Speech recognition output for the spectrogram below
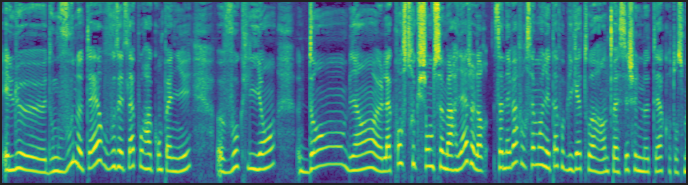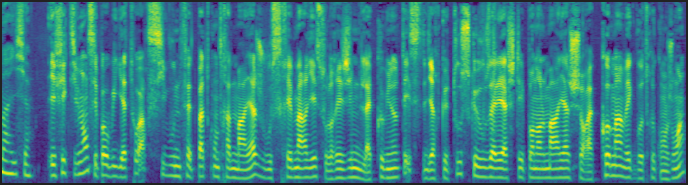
Et le, donc vous, notaire, vous êtes là pour accompagner euh, vos clients dans bien la construction de ce mariage. Alors, ça n'est pas forcément une étape obligatoire hein, de passer chez le notaire quand on se marie. Effectivement, c'est pas obligatoire. Si vous ne faites pas de contrat de mariage, vous serez marié sous le régime de la communauté, c'est-à-dire que tout ce que vous allez acheter pendant le mariage sera commun avec votre conjoint,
